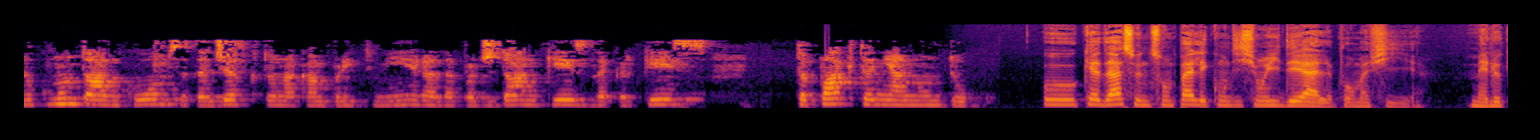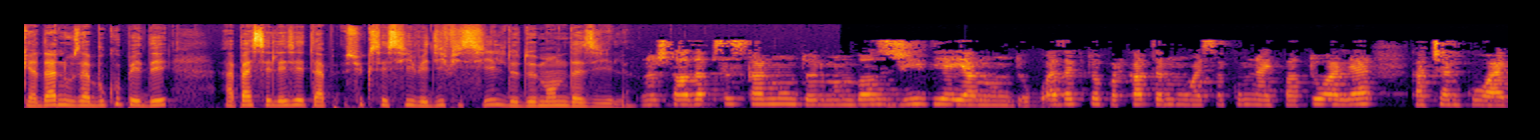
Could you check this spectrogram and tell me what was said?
nuk mund të ankum se të gjithë këto na kanë prit mirë edhe për çdo ankesë dhe kërkesë të paktën janë mundu. Au CADA, ce ne sont pas les conditions idéales pour ma fille. Mais le CADA nous a beaucoup aidés à passer les étapes successives et difficiles de demande d'asile. Nështë edhe pse s'kan mundur më mbos gjithje janë mundu. Edhe këto për 4 muaj sa kum najt pa tualet, ka qenë koha e.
